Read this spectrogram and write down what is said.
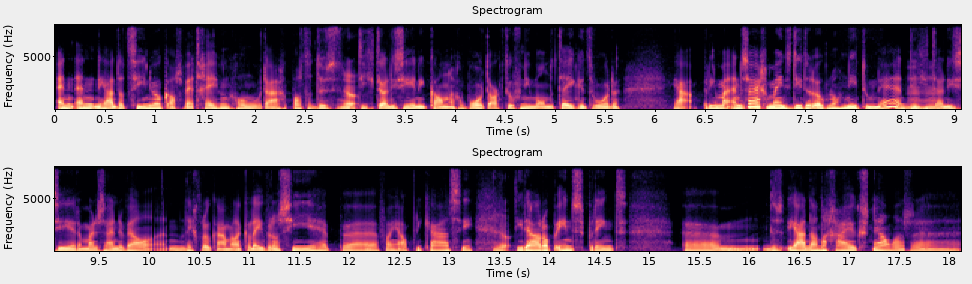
en, en ja, dat zie je nu ook als wetgeving gewoon wordt aangepast. Dus digitalisering kan een geboorteakte hoeft niet meer ondertekend te worden. Ja, prima. En er zijn gemeentes die dat ook nog niet doen, hè, digitaliseren. Maar er zijn er wel, ligt er ook aan welke leverancier je hebt van je applicatie, die daarop inspringt. Ehm, dus ja, dan, dan ga je ook sneller. eh, en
